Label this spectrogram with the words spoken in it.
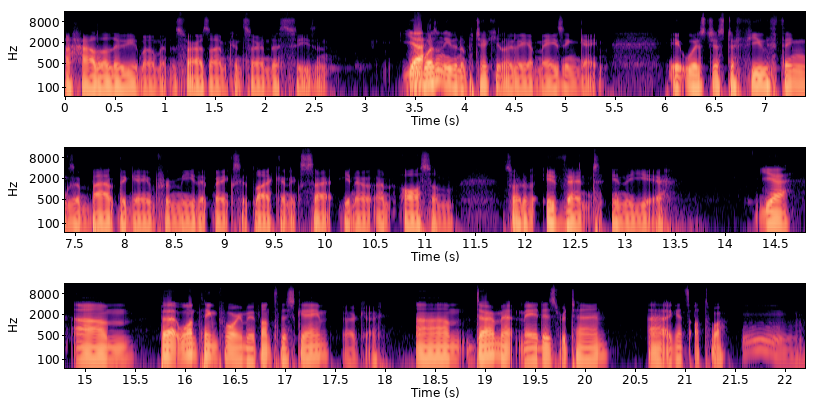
a hallelujah moment, as far as I'm concerned, this season. Yeah. It wasn't even a particularly amazing game. It was just a few things about the game for me that makes it like an excite, you know, an awesome sort of event in the year. Yeah. Um. But one thing before we move on to this game, Okay. um, Dermott made his return uh, against Ottawa. Mm.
